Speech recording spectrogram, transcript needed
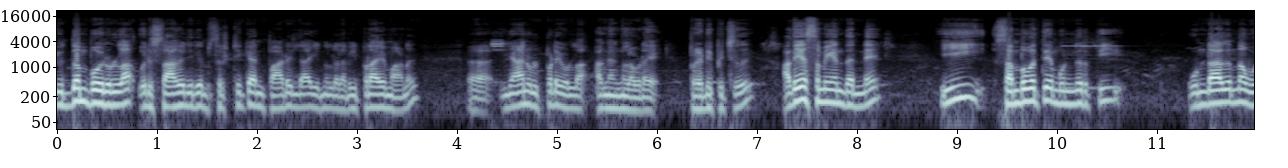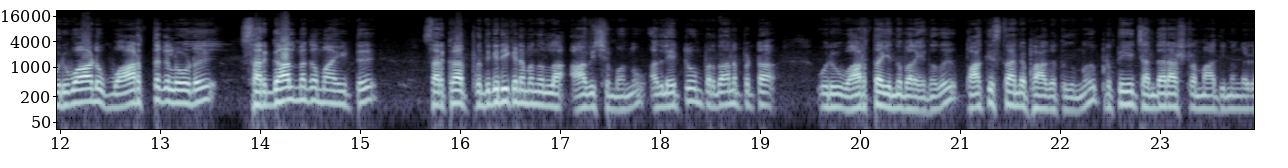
യുദ്ധം പോലുള്ള ഒരു സാഹചര്യം സൃഷ്ടിക്കാൻ പാടില്ല എന്നുള്ളൊരു അഭിപ്രായമാണ് ഞാൻ ഉൾപ്പെടെയുള്ള അംഗങ്ങൾ അവിടെ പ്രകടിപ്പിച്ചത്. അതേസമയം തന്നെ ഈ സംഭവത്തെ മുൻനിർത്തി ഉണ്ടാകുന്ന ഒരുപാട് വാർത്തകളോട് സർഗാത്മകമായിട്ട് സർക്കാർ പ്രതികരിക്കണമെന്നുള്ള ആവശ്യം വന്നു. അതിലേറ്റവും പ്രധാനപ്പെട്ട ഒരു വാർത്ത എന്ന് പറയുന്നത് പാകിസ്ഥാന്റെ ഭാഗത്ത് നിന്ന് പ്രത്യേകിച്ച് അന്താരാഷ്ട്ര മാധ്യമങ്ങൾ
